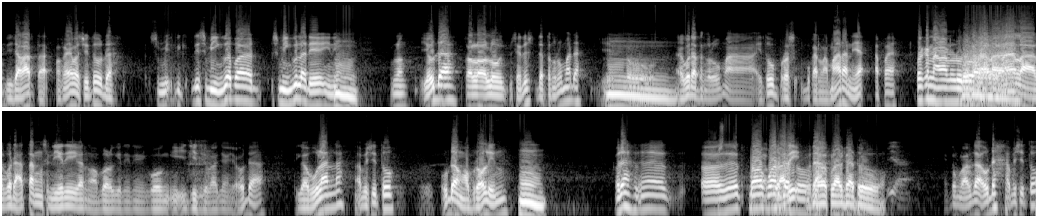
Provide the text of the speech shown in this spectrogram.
di Jakarta makanya waktu itu udah semi- di- dia seminggu apa seminggu lah dia ini Hmm. Bilang ya udah kalau lo serius datang ke rumah dah gitu Hmm. nah gue datang ke rumah itu proses bukan lamaran ya apa Perkenalan lu. Perkenalan. Kenalan lah, gue datang sendiri kan ngobrol gini nih, gue izin sekolahnya ya udah tiga bulan lah, habis itu udah ngobrolin, Hmm. udah eh, eh, Bawa keluarga Februari, tuh. udah Bawa keluarga tuh. Iya. itu keluarga, udah habis itu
